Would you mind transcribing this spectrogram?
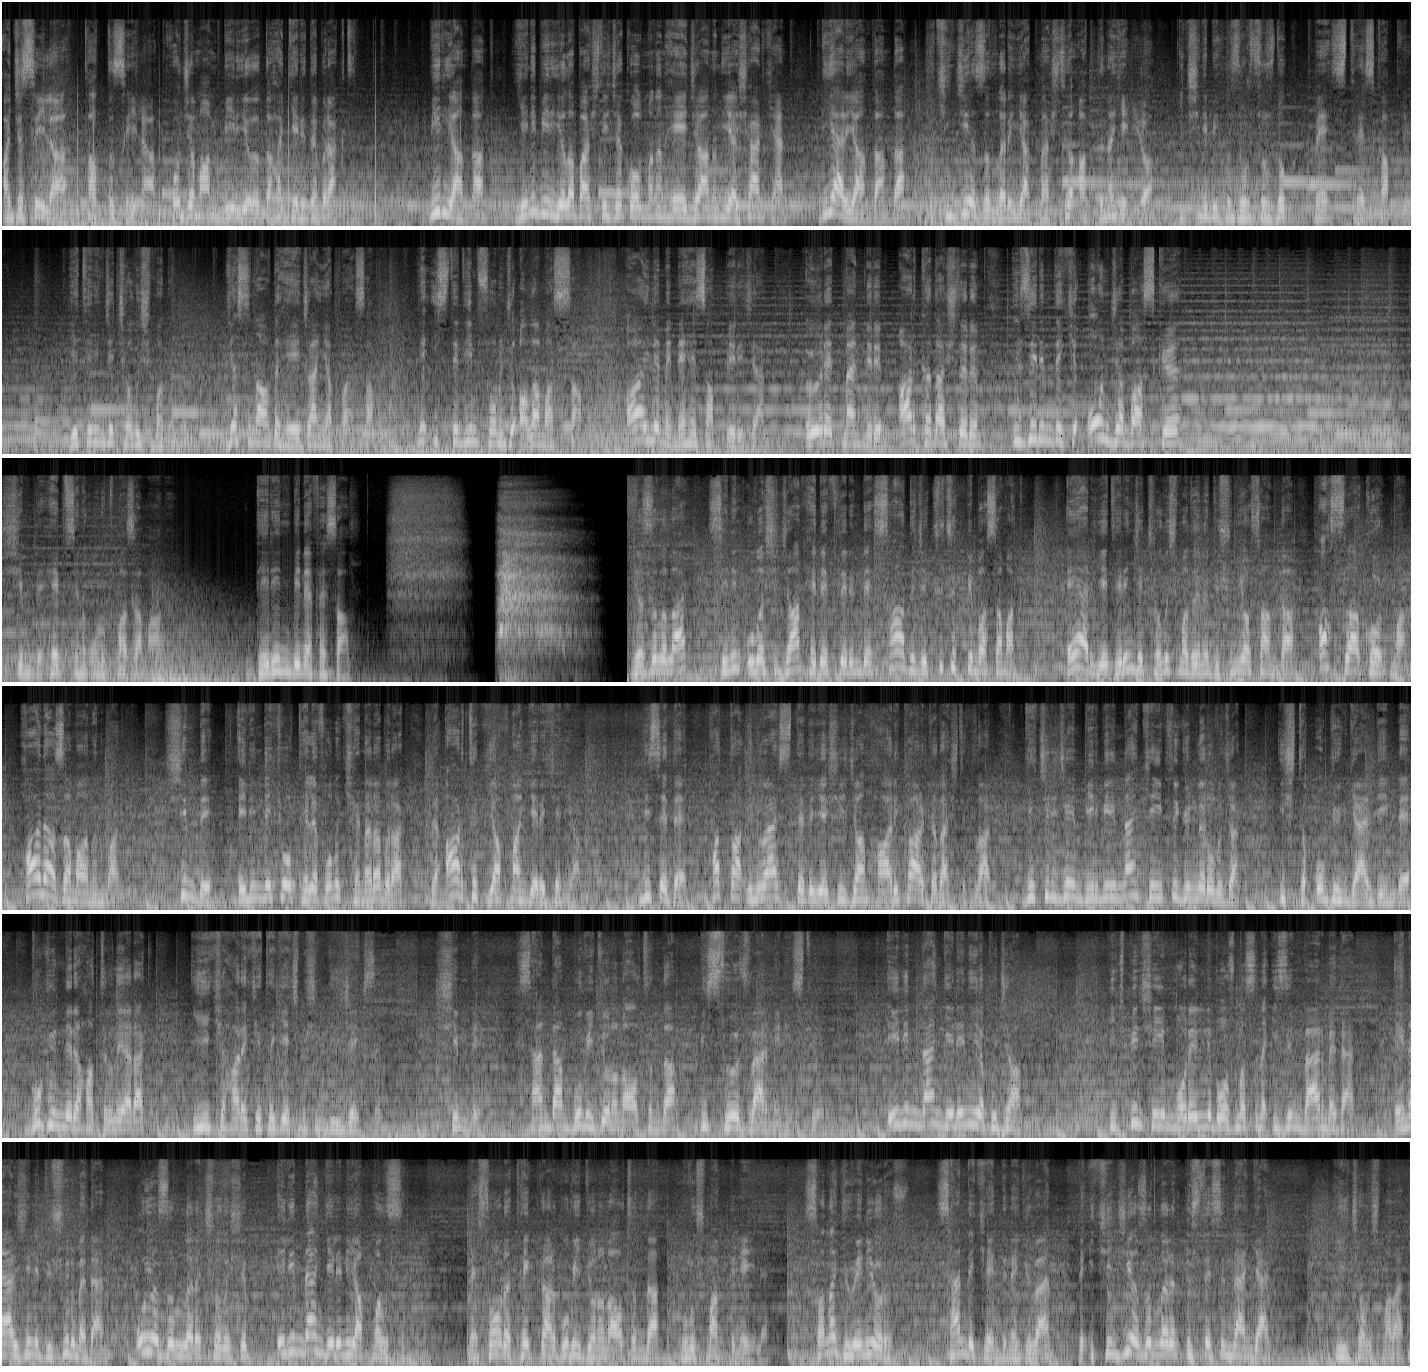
Acısıyla, tatlısıyla kocaman bir yılı daha geride bıraktın. Bir yandan yeni bir yıla başlayacak olmanın heyecanını yaşarken, diğer yandan da ikinci yazılıların yaklaştığı aklına geliyor, içini bir huzursuzluk ve stres kaplıyor. Yeterince çalışmadım. Ya sınavda heyecan yaparsam, ya istediğim sonucu alamazsam, aileme ne hesap vereceğim? Öğretmenlerim, arkadaşlarım, üzerimdeki onca baskı Şimdi hepsini unutma zamanı. Derin bir nefes al. Yazılılar senin ulaşacağın hedeflerinde sadece küçük bir basamak. Eğer yeterince çalışmadığını düşünüyorsan da asla korkma. Hala zamanın var. Şimdi elindeki o telefonu kenara bırak ve artık yapman gerekeni yap. Lisede hatta üniversitede yaşayacağın harika arkadaşlıklar, geçireceğin birbirinden keyifli günler olacak. İşte o gün geldiğinde bu günleri hatırlayarak iyi ki harekete geçmişim diyeceksin. Şimdi senden bu videonun altında bir söz vermeni istiyorum. Elimden geleni yapacağım. Hiçbir şeyin moralini bozmasına izin vermeden, enerjini düşürmeden o yazılılara çalışıp elinden geleni yapmalısın. Ve sonra tekrar bu videonun altında buluşmak dileğiyle. Sana güveniyoruz. Sen de kendine güven ve ikinci yazılıların üstesinden gel. İyi çalışmalar.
